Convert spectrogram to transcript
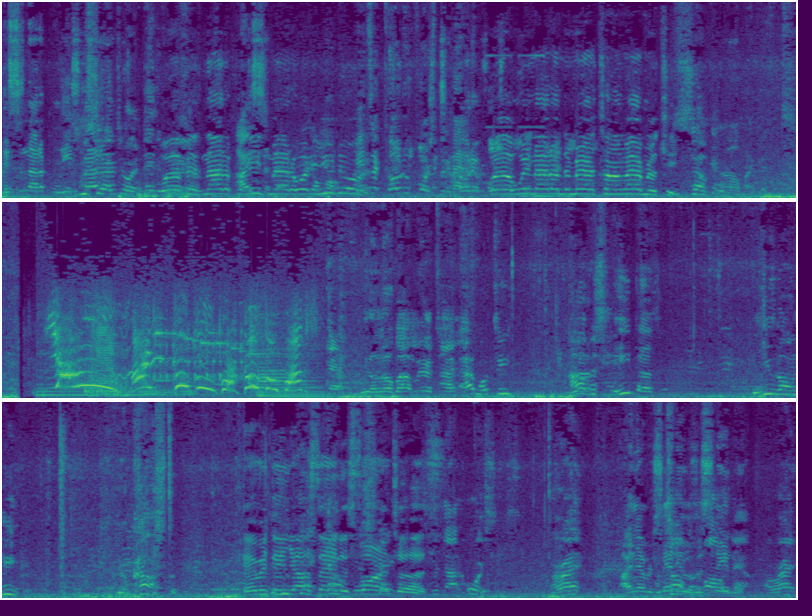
This is not a police You matter. said you're a native Well, if it's not a police matter, what are you doing? It's a code enforcement matter. Well, we're not under maritime admiralty. Simple. Oh my goodness. You don't know about maritime admiralty? Obviously, he doesn't. And you don't either. You're constable. Everything You y'all saying is foreign to us. We're not horses. All right? I never We're said it was a stable. now, all right?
